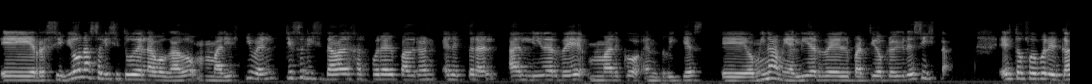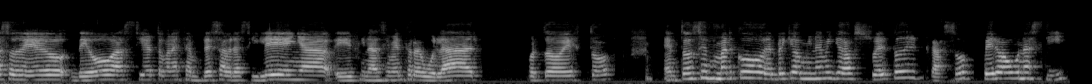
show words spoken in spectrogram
eh, recibió una solicitud del abogado Mario Esquivel que solicitaba dejar fuera del padrón electoral al líder de Marco Enríquez eh, Ominami, al líder del Partido Progresista. Esto fue por el caso de, de OA, ¿cierto? Con esta empresa brasileña, eh, financiamiento regular, por todo esto. Entonces Marco Enrique Ominami quedó suelto del caso, pero aún así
